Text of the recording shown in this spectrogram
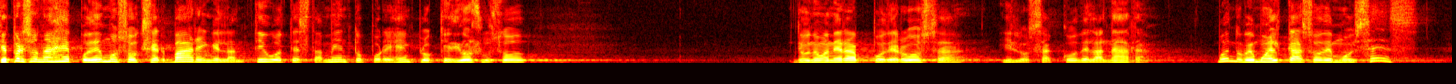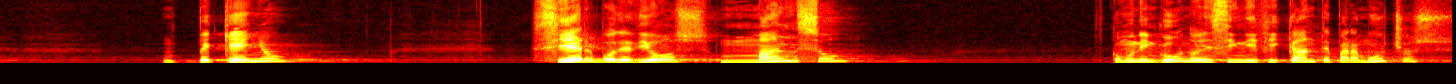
¿Qué personaje podemos observar en el Antiguo Testamento, por ejemplo, que Dios usó de una manera poderosa y lo sacó de la nada? Bueno, vemos el caso de Moisés, un pequeño siervo de Dios, manso, como ninguno, insignificante para muchos.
